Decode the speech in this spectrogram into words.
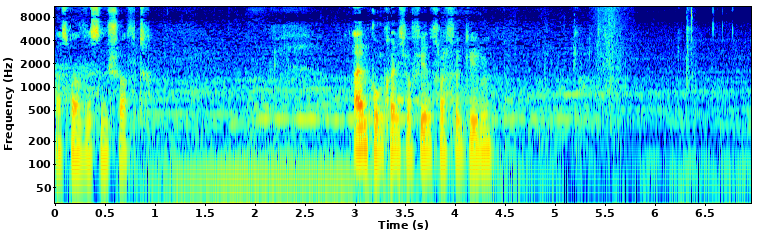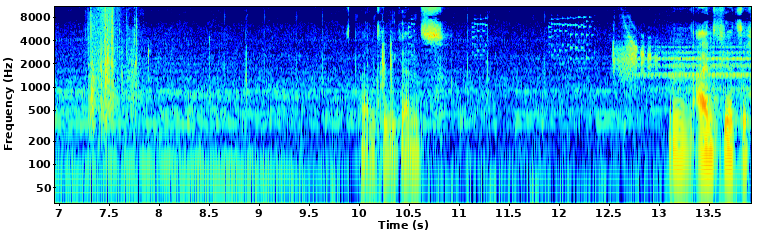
Erstmal Wissenschaft. Einen Punkt kann ich auf jeden Fall vergeben. 41.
